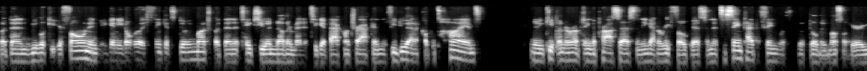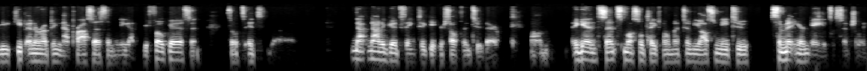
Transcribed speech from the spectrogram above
but then you look at your phone and again, you don't really think it's doing much, but then it takes you another minute to get back on track. And if you do that a couple times, you know you keep interrupting the process and you got to refocus. And it's the same type of thing with with building muscle here. You keep interrupting that process and then you got to refocus. And so it's it's uh, not not a good thing to get yourself into there. Um, again since muscle takes momentum you also need to cement your gains essentially.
